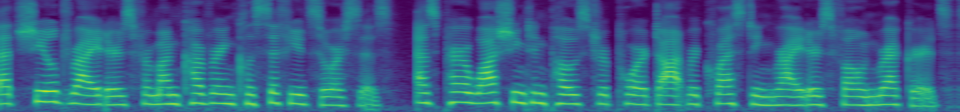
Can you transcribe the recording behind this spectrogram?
that shield writers from uncovering classified sources, as per Washington Post report. Requesting writers' phone records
